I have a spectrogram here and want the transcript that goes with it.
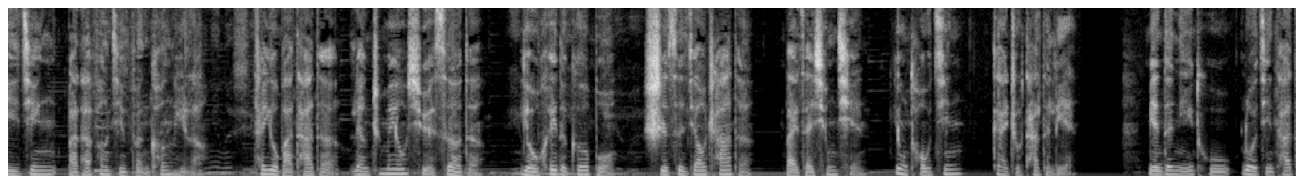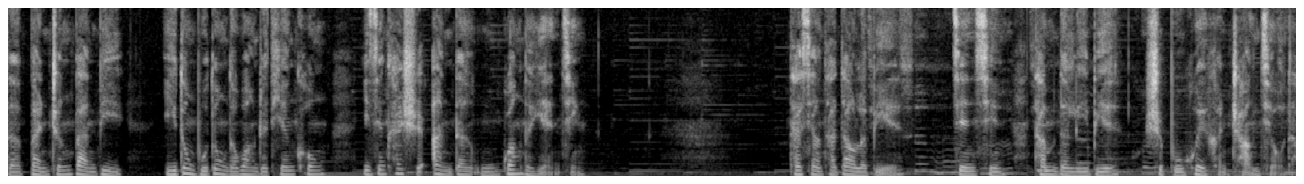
已经把它放进坟坑里了。他又把他的两只没有血色的黝黑的胳膊十字交叉的摆在胸前，用头巾盖住他的脸，免得泥土落进他的半睁半闭、一动不动地望着天空、已经开始暗淡无光的眼睛。他向他道了别，坚信他们的离别是不会很长久的。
